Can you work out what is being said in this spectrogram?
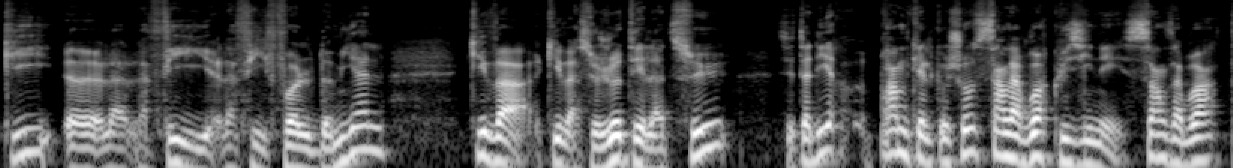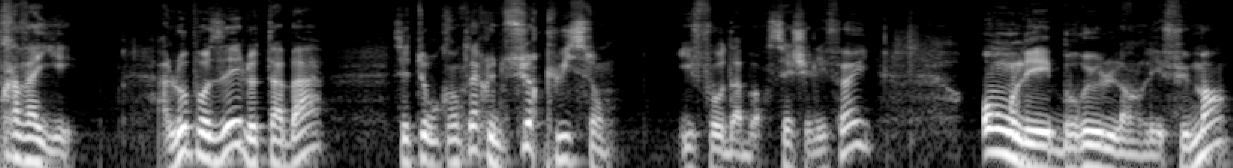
qui, euh, la, fille, la fille folle de miel, qui va, qui va se jeter là-dessus, c'est-à-dire prendre quelque chose sans l'avoir cuisiné, sans avoir travaillé. À l'opposé, le tabac, c'est au contraire une surcuisson. Il faut d'abord sécher les feuilles, on les brûle en les fumant,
